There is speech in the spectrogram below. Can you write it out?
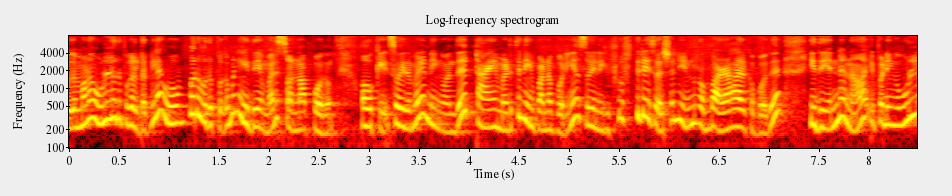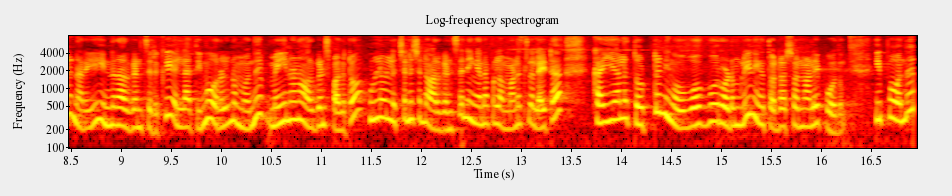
விதமான உள்ளுறுப்புகள் இருக்குல்ல ஒவ்வொரு உறுப்புக்கும் நீங்கள் இதே மாதிரி சொன்னால் போதும். ஓகே ஸோ இது மாதிரி நீங்கள் வந்து டைம் எடுத்து நீங்கள் பண்ண போகிறீங்க ஸோ இன்றைக்கி ஃபிஃப்த் டே செஷன் இன்னும் ரொம்ப அழகாக இருக்க போது இது என்னன்னா இப்போ நீங்கள் உள்ள நிறைய இன்னர் ஆர்கன்ஸ் இருக்குது எல்லாத்தையுமே ஒரு நம்ம வந்து மெயினான ஆர்கன்ஸ் பார்த்துட்டோம். உள்ள உள்ள சின்ன சின்ன ஆர்கன்ஸை நீங்கள் என்ன பண்ணலாம்? மனசில் லைட்டாக கையால் தொட்டு நீங்கள் ஒவ்வொரு உடம்புலையும் நீங்கள் தொட்ட சொன்னாலே போதும். இப்போ வந்து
